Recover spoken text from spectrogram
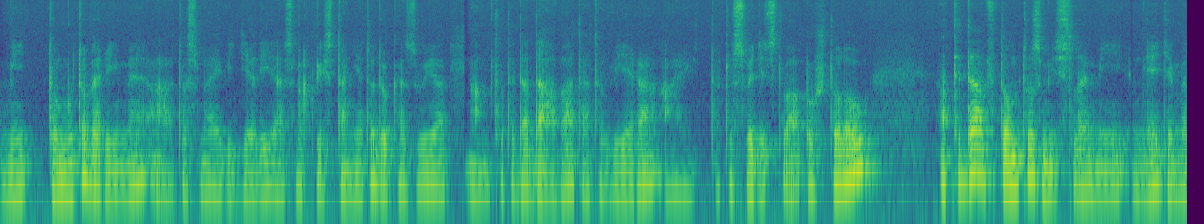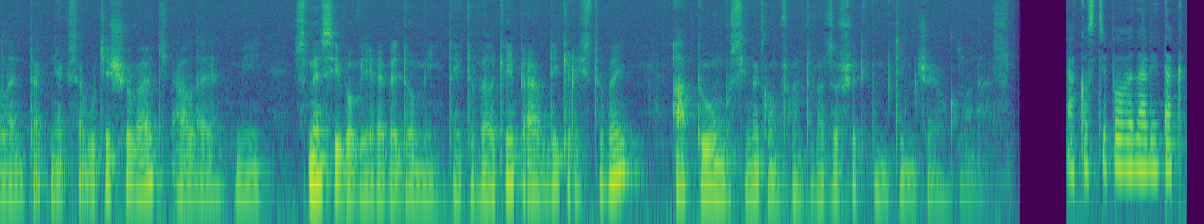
my tomuto veríme a to sme aj videli a zmrtvý stanie to dokazuje a nám to teda dáva táto viera aj táto svedectvo apoštolov. A teda v tomto zmysle my nejdeme len tak nejak sa utešovať, ale my sme si vo viere vedomi tejto veľkej pravdy Kristovej a tu musíme konfrontovať so všetkým tým, čo je okolo nás. Ako ste povedali, tak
